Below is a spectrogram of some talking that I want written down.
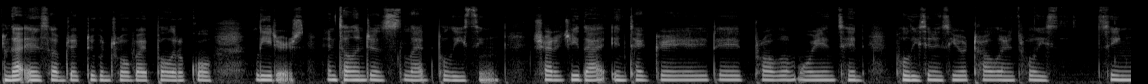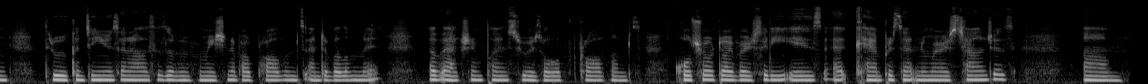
that is subject to control by political leaders. Intelligence led policing strategy that integrated problem oriented policing and zero tolerance policing through continuous analysis of information about problems and development of action plans to resolve problems. Cultural diversity is can present numerous challenges. Um,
